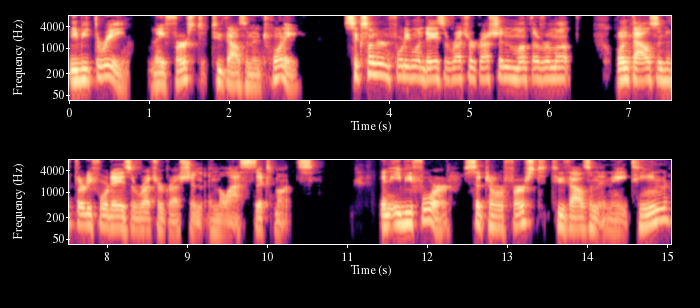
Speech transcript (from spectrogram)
EB3, May 1st, 2020, 641 days of retrogression month over month, 1,034 days of retrogression in the last six months. In EB4, September 1st, 2018,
